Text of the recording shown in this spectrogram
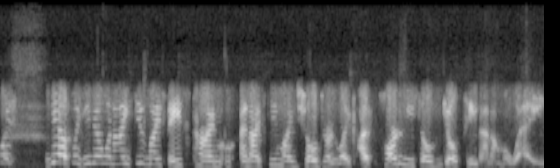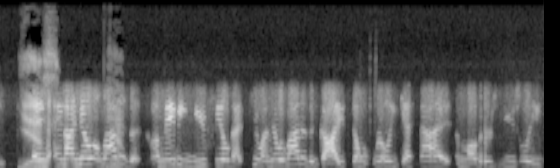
But yeah, but you know, when I do my FaceTime and I see my children, like I, part of me feels guilty that I'm away. yes And and I know a lot Yeah. of the uh, maybe you feel that too. I know a lot of the guys don't really get that. Mothers usually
